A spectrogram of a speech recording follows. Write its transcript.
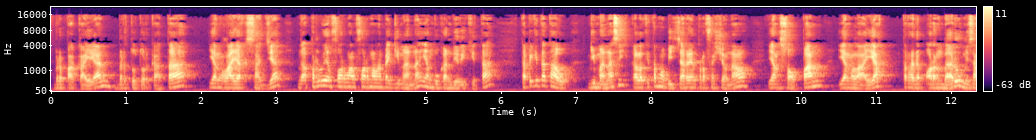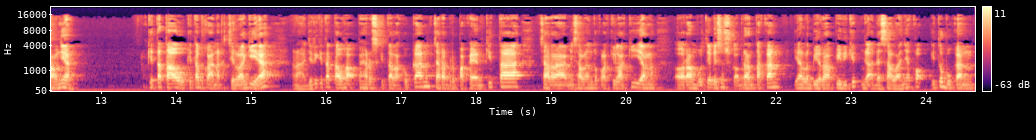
berpakaian, bertutur kata, yang layak saja, nggak perlu yang formal-formal sampai gimana, yang bukan diri kita, tapi kita tahu gimana sih kalau kita mau bicara yang profesional, yang sopan, yang layak terhadap orang baru misalnya kita tahu kita bukan anak kecil lagi ya. Nah, jadi kita tahu apa harus kita lakukan, cara berpakaian kita, cara misalnya untuk laki-laki yang uh, rambutnya biasa suka berantakan, ya lebih rapi dikit, nggak ada salahnya kok. Itu bukan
